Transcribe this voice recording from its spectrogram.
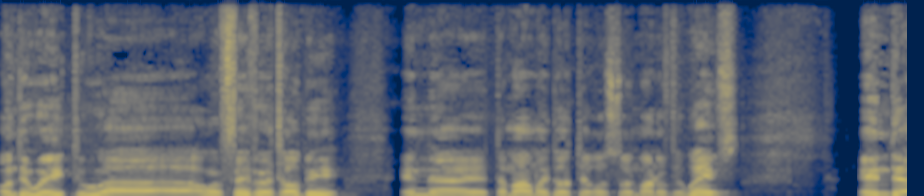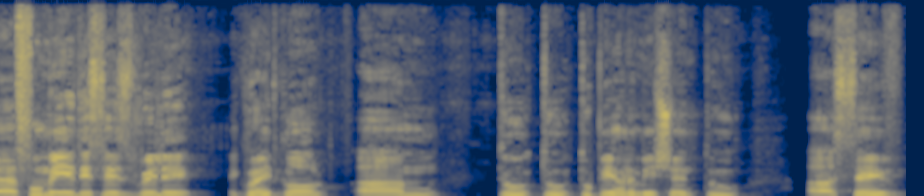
on the way to uh, our favorite hobby, and uh, Tamar, my daughter, also on one of the waves. And uh, for me, this is really a great goal um, to, to, to be on a mission to uh, save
